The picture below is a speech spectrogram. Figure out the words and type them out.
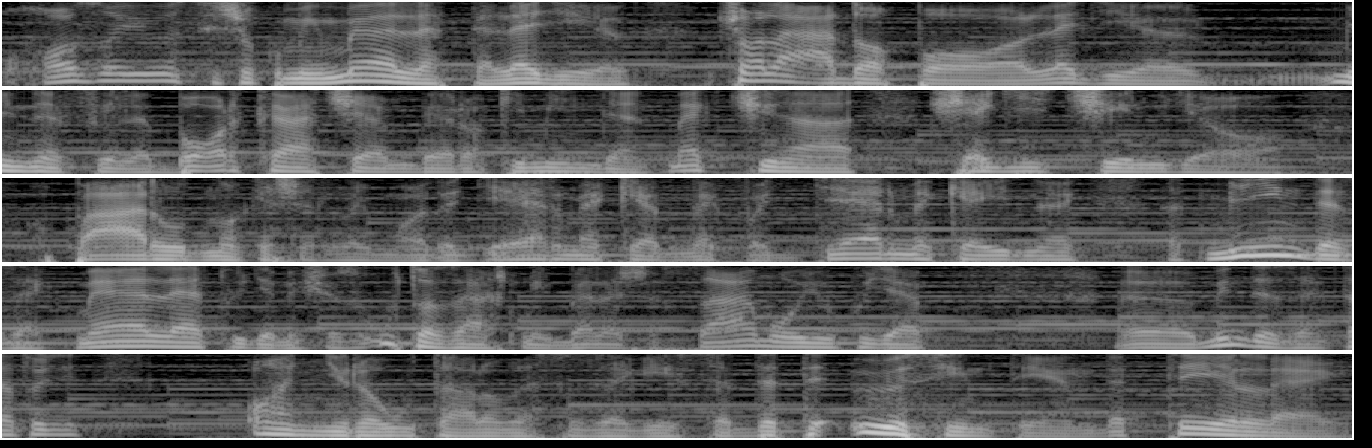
hazajössz, és akkor még mellette legyél családapa, legyél mindenféle barkácsember, aki mindent megcsinál, segítsél ugye a, párodnak, esetleg majd a gyermekednek, vagy gyermekeidnek, tehát mindezek mellett, ugye még az utazást még bele se számoljuk, ugye, mindezek, tehát hogy annyira utálom ezt az egészet, de te őszintén, de tényleg,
